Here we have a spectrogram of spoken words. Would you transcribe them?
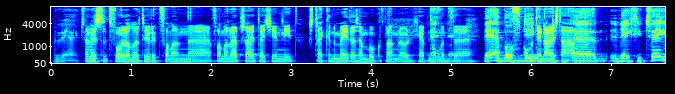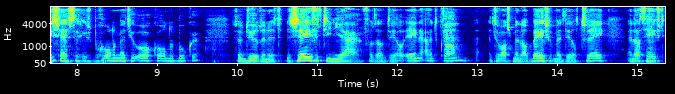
bewerkt worden. En is het voordeel natuurlijk van een, van een website dat je niet strekkende meters en boekenplank nodig hebt om, het, nee, en bovendien, het in huis te halen. in 1962 is begonnen met die oorkondeboeken. Toen duurde het 17 jaar voordat deel 1 uitkwam. En toen was men al bezig met deel 2 en dat heeft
